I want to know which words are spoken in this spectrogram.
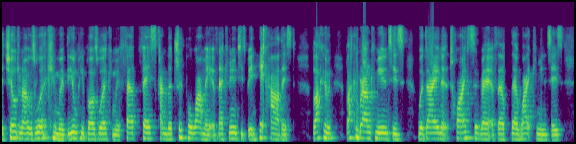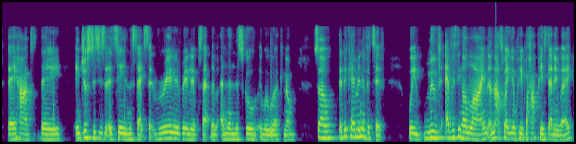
the children I was working with, the young people I was working with, felt, faced kind of the triple whammy of their communities being hit hardest. Black and black and brown communities were dying at twice the rate of their, their white communities. They had the injustices that they'd seen in the states that really, really upset them, and then the school that they were working on. So they became innovative. We moved everything online, and that's where young people are happiest anyway.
